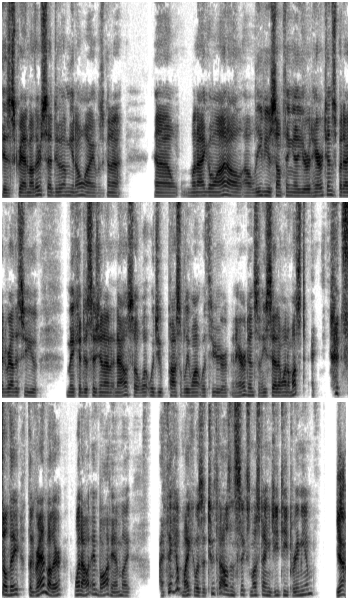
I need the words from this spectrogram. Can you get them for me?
his grandmother said to him, you know, I was going to, uh, when I go on, I'll, I'll leave you something of your inheritance, but I'd rather see you make a decision on it now. So what would you possibly want with your inheritance? And he said, I want a Mustang. so they, the grandmother went out and bought him. I, I think it, Mike, it was a 2006 Mustang GT Premium. Yeah.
